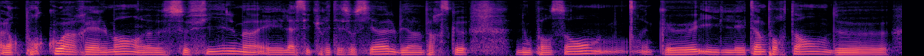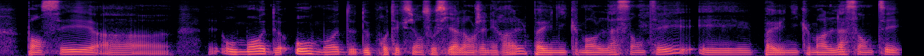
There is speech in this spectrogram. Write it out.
Alors pourquoi réellement euh, ce film et la sécurité sociale? Bien parce que nous pensons qu'il est important de penser au mode, au mode de protection sociale en général, pas uniquement la santé et pas uniquement la santé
